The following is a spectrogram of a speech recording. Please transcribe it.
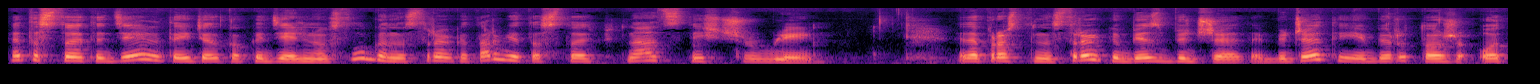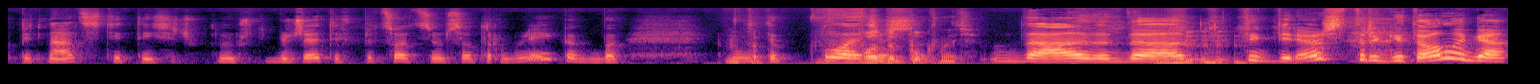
Это стоит отдельно, это идет как отдельная услуга. Настройка таргета стоит 15 тысяч рублей. Это просто настройка без бюджета. Бюджеты я беру тоже от 15 тысяч, потому что бюджеты в 500-700 рублей, как бы ну, ты платишь. Воду пукнуть. Да, да, да. Ты берешь таргетолога,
